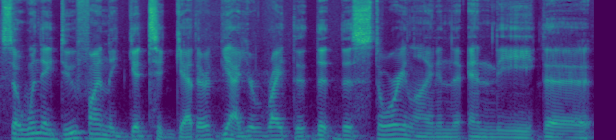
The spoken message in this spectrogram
So when they do finally get together, yeah, you're right. The the, the storyline and the and the the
